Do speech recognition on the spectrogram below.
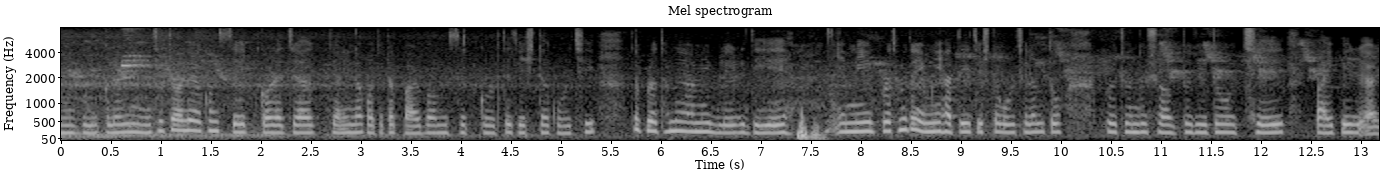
আমি ব্লু কালারে নিয়েছি। তাহলে এখন সেট করা যাক, জানি না কতটা পারব, আমি সেট করতে চেষ্টা করছি। তো প্রথমে আমি ব্লেড দিয়ে, এমনি, প্রথমে তো এমনি হাতেই চেষ্টা করছিলাম, তো প্রচণ্ড শক্ত যেহেতু হচ্ছে পাইপের আর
